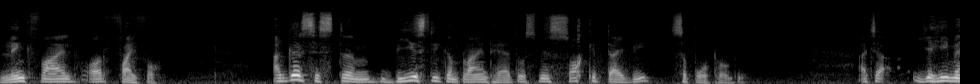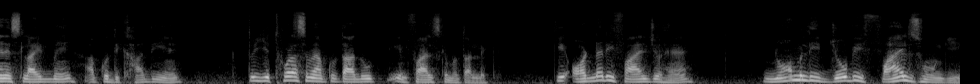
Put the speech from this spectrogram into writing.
link file اور فائفو اگر system B S T compliant ہے تو اس میں ساکٹ ٹائپ بھی سپورٹ ہوگی۔ اچھا یہی میں نے سلائڈ میں آپ کو دکھا دی ہیں۔ تو یہ تھوڑا سا میں آپ کو بتا دوں ان فائلس کے متعلق کہ آرڈنری فائل جو ہے نارملی جو بھی فائلز ہوں گی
